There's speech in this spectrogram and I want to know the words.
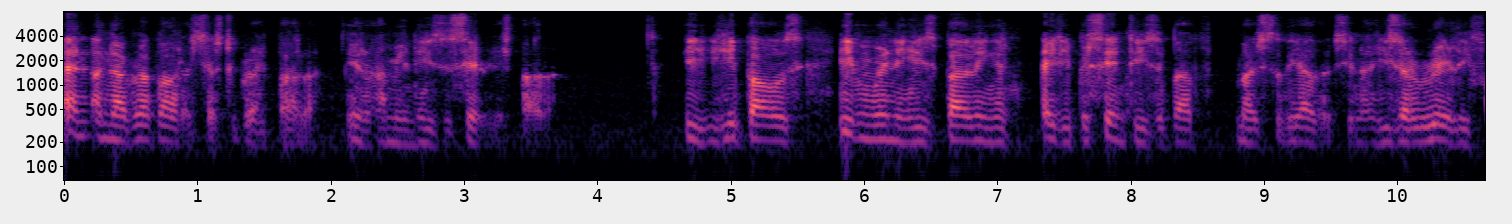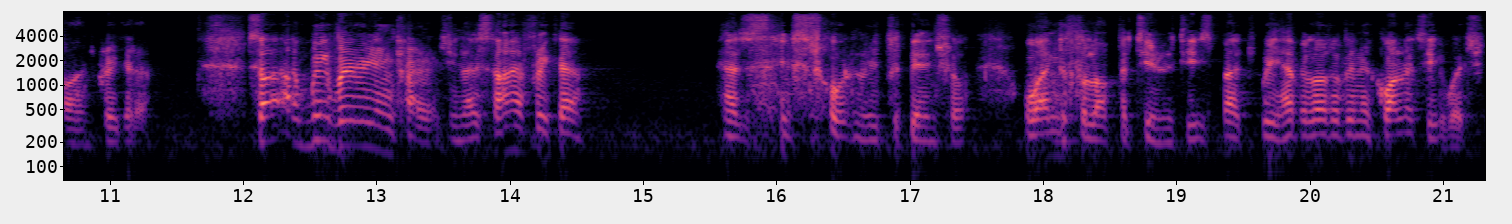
And, and no, Rabada's just a great bowler. You know, I mean, he's a serious bowler. He, he bowls, even when he's bowling at 80%, he's above most of the others. You know, he's a really fine cricketer. So uh, we're very encouraged. You know, South Africa has extraordinary potential, wonderful opportunities, but we have a lot of inequality, which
